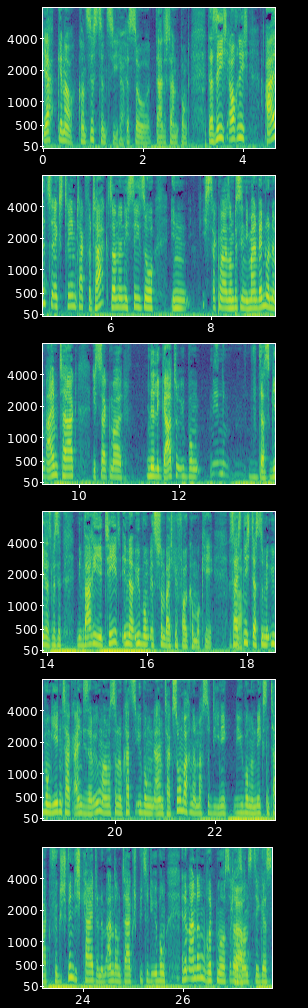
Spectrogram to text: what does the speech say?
Ja, genau. Consistency Ja. ist so da der Standpunkt. Da sehe ich auch nicht allzu extrem Tag für Tag, sondern ich sehe so in, ich sag mal so ein bisschen, ich meine, wenn du an einem Tag, ich sag mal, eine Legato-Übung, ne, ne, das geht jetzt ein bisschen, die Varietät in der Übung ist zum Beispiel vollkommen okay. Das heißt Ja. nicht, dass du eine Übung jeden Tag einen dieser Übungen machen musst, sondern du kannst die Übung in einem Tag so machen, dann machst du die, ne- die Übung am nächsten Tag für Geschwindigkeit und im anderen Tag spielst du die Übung in einem anderen Rhythmus oder Klar. sonstiges.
